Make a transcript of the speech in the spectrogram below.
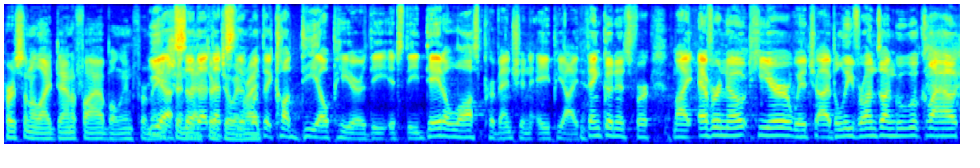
personal identifiable information yeah, so that, that they're that's doing, the, right? what they call DLP, or the it's the Data Loss Prevention API. Thank goodness for my Evernote here, which I believe runs on Google Cloud,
